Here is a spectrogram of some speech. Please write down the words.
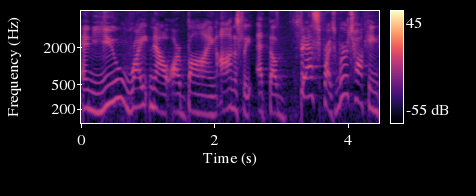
and you right now are buying, honestly, at the best price, we're talking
